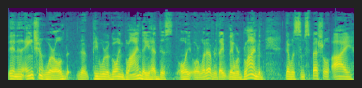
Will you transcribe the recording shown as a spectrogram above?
in an ancient world, the people were going blind. They had this oil or whatever. They, they were blind, but there was some special eye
